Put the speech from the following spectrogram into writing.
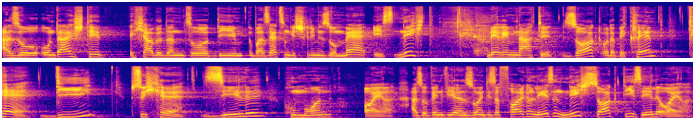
Also, und da steht, ich habe dann so die Übersetzung geschrieben, so mehr ist nicht, merimnate sorgt oder beklemmt, te, die, psyche, Seele, humon, euer. Also wenn wir so in dieser Folge lesen, nicht sorgt die Seele euer.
